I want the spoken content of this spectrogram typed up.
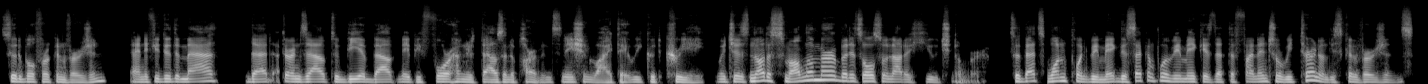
suitable for conversion. And if you do the math, that turns out to be about maybe 400,000 apartments nationwide that we could create, which is not a small number, but it's also not a huge number. So that's one point we make. The second point we make is that the financial return on these conversions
